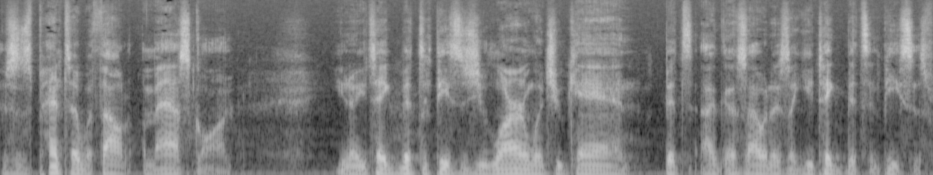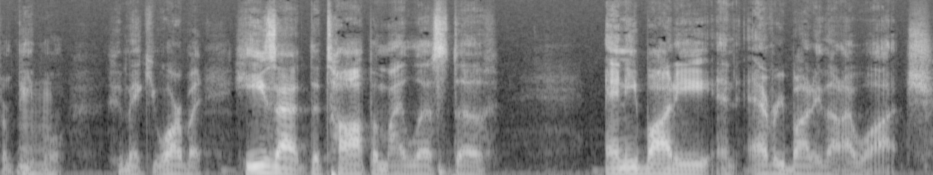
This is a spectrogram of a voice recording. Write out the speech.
this is Penta without a mask on." You know, you take bits and pieces, you learn what you can. Bits, I guess I would say, like you take bits and pieces from mm-hmm. people who make you are. But he's at the top of my list of anybody and everybody that I watch.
